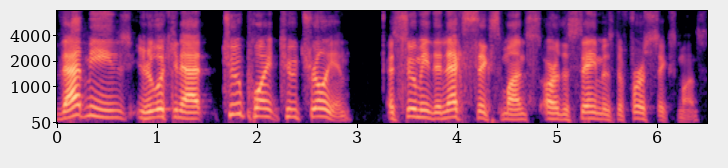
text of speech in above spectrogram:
That means you're looking at 2.2 trillion, assuming the next six months are the same as the first six months.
